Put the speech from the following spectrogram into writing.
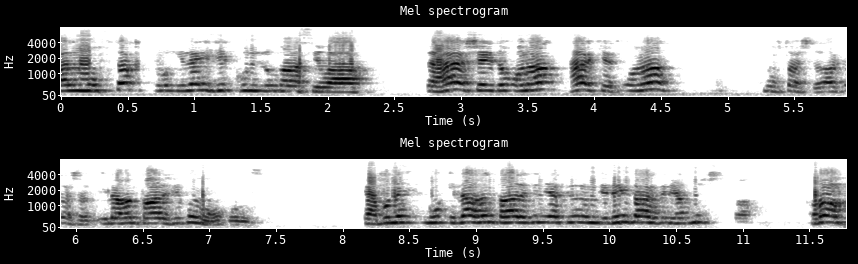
El muftakru ileyhi kullu ma siva. Ve her şeyde ona, herkes ona muhtaçtır. Arkadaşlar ilahın tarifi bu mu olur? Ya bunu, bu ilahın tarifini yapıyorum diye neyin tarifini yapmış? Rab.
